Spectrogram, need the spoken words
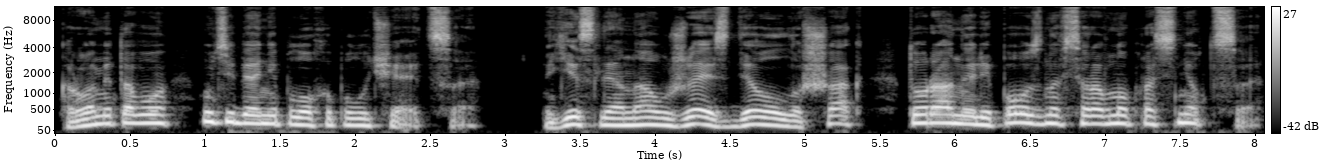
Кроме того, у тебя неплохо получается. Если она уже сделала шаг, то рано или поздно все равно проснется.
